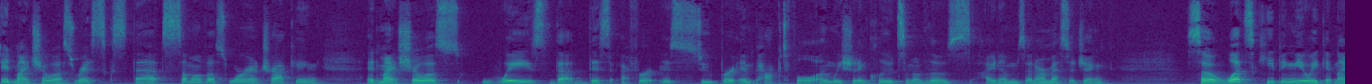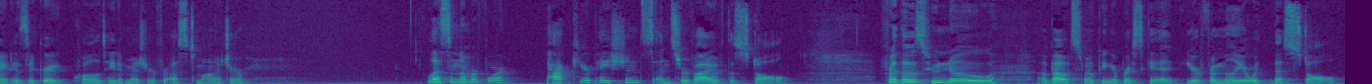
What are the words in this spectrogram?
It might show us risks that some of us weren't tracking it might show us ways that this effort is super impactful, and we should include some of those items in our messaging. So, what's keeping me awake at night is a great qualitative measure for us to monitor. Lesson number four pack your patience and survive the stall. For those who know about smoking a brisket, you're familiar with the stall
